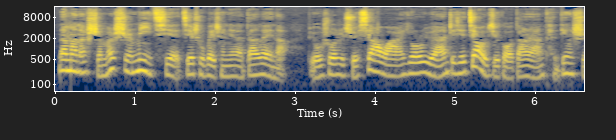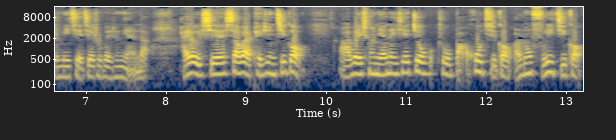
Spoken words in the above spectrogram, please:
那么呢，什么是密切接触未成年的单位呢？比如说是学校啊、幼儿园这些教育机构，当然肯定是密切接触未成年的，还有一些校外培训机构啊、未成年的一些救助保护机构、儿童福利机构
